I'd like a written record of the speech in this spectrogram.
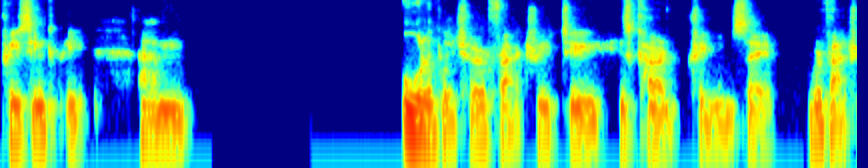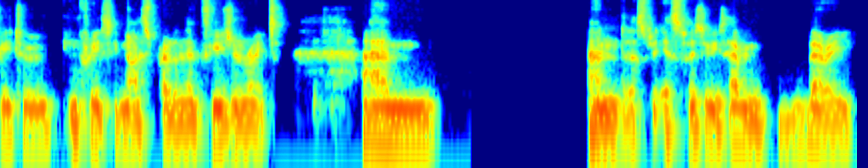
pre-syncope, um, all of which are refractory to his current treatment. So refractory to increasing isoprelin infusion rate. Um, and especially he's having very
